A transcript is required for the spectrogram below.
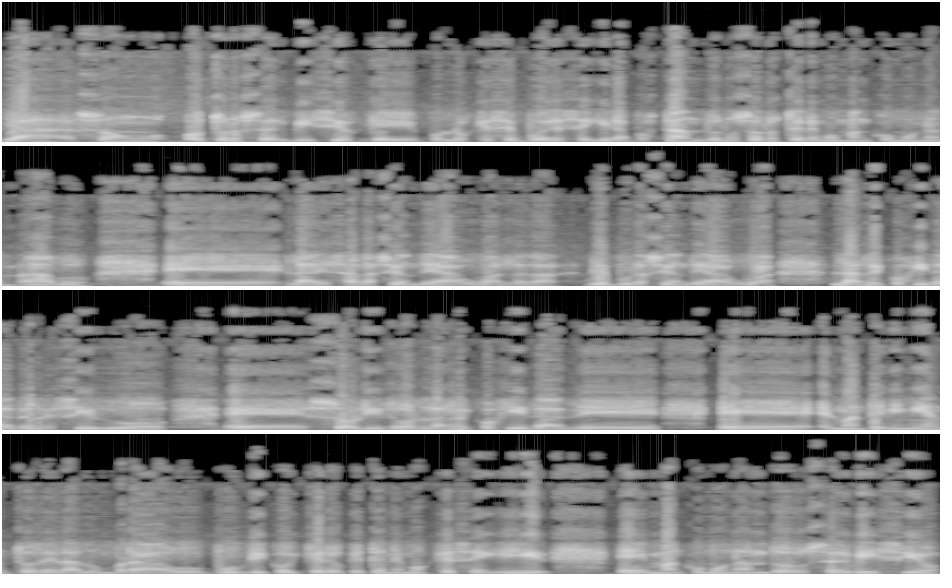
Ya son otros servicios que por los que se puede seguir apostando. Nosotros tenemos mancomunado eh, la desalación de agua, la depuración de agua, la recogida de residuos eh, sólidos, la recogida de eh, el mantenimiento del alumbrado público y creo que tenemos que seguir eh, mancomunando servicios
